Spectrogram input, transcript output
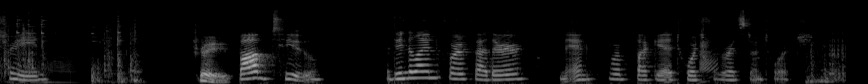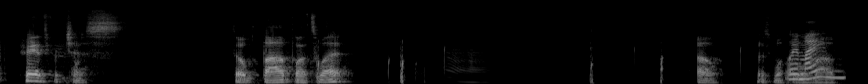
Trade. Trade. Bob two. A dandelion for a feather, an ant for a bucket, a torch for a redstone torch. Transfer chest. So Bob wants what? Oh, there's multiple am I in-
